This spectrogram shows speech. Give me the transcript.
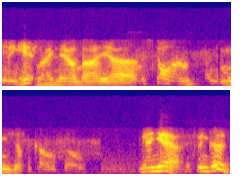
getting hit right now by uh, the storm as it moves up the coast. So, man, yeah, it's been good.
